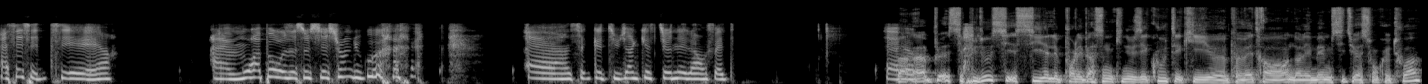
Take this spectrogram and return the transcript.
Ah ça c'est mon rapport aux associations du coup. C'est que tu viens questionner là en fait. Bah, euh, c'est plutôt si, si, pour les personnes qui nous écoutent et qui euh, peuvent être dans les mêmes situations que toi,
